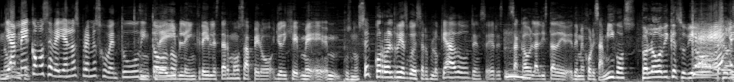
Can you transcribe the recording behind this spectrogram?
¿no? me Dije, cómo se veía en los premios Juventud y todo. Increíble, increíble, está hermosa, pero yo dije, me, eh, pues no sé, corro el riesgo de ser bloqueado, de ser este, sacado de la lista de, de mejores amigos. Pero luego vi que subió, ¿Qué? subiste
